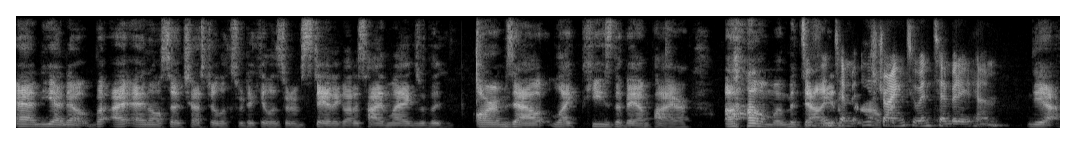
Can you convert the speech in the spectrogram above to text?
And yeah, no, but I and also Chester looks ridiculous, sort of standing on his hind legs with the arms out, like he's the vampire. Um, with medallion. He's, intimi- he's trying to intimidate him. Yeah,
